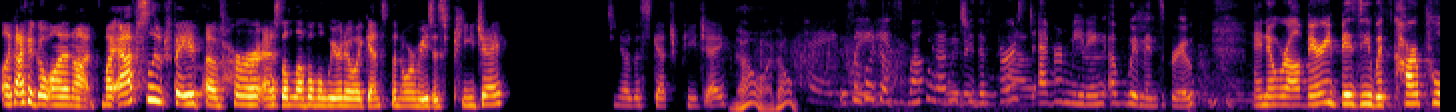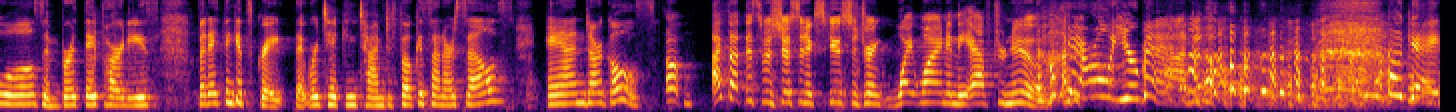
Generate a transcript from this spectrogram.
like I could go on and on. My absolute fave of her as the lovable weirdo against the normies is PJ. Do you know the sketch PJ? No, I don't. This is like ladies, group welcome to the first have- ever meeting of Women's Group. I know we're all very busy with carpools and birthday parties, but I think it's great that we're taking time to focus on ourselves and our goals. Oh, I thought this was just an excuse to drink white wine in the afternoon. Carol, you're bad. Okay,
